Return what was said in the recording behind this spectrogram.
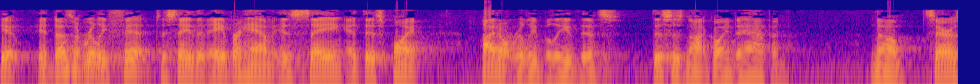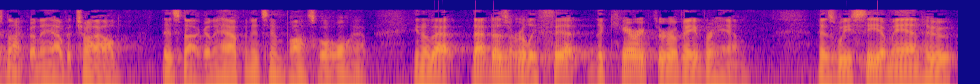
it it doesn't really fit to say that Abraham is saying at this point, I don't really believe this. This is not going to happen. no, Sarah's not going to have a child. It's not going to happen. It's impossible. It won't happen. You know, that, that doesn't really fit the character of Abraham. As we see a man who,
